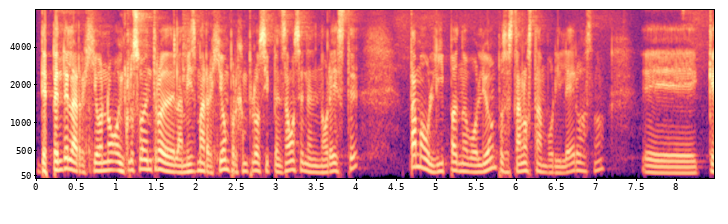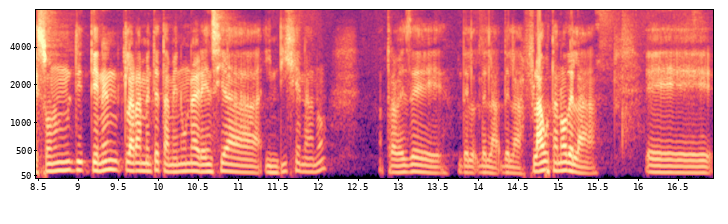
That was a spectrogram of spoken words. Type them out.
depende de la región o incluso dentro de la misma región, por ejemplo, si pensamos en el noreste, Tamaulipas, Nuevo León, pues están los tamborileros, ¿no? Eh, que son, tienen claramente también una herencia indígena, ¿no? A través de, la, flauta, ¿no? De, la, eh,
